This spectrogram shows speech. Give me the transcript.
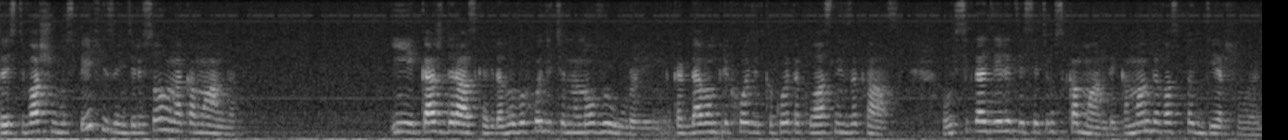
То есть в вашем успехе заинтересована команда. И каждый раз, когда вы выходите на новый уровень, когда вам приходит какой-то классный заказ, вы всегда делитесь этим с командой, команда вас поддерживает.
